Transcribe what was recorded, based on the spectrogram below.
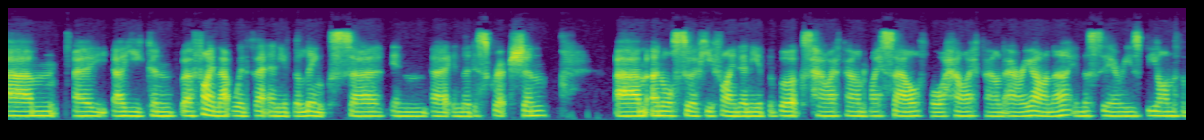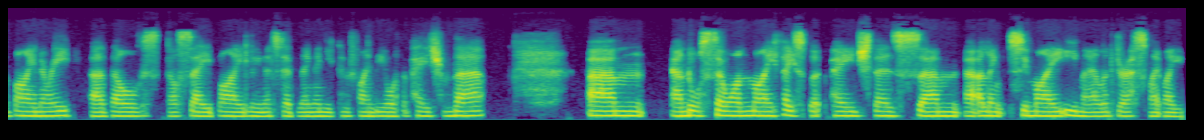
Um, uh, uh, you can uh, find that with any of the links in in the description. Um, and also, if you find any of the books, How I Found Myself or How I Found Ariana in the series Beyond the Binary, they'll, they'll say by Luna Tibling, and you can find the author page from there. Um, and also on my Facebook page, there's um, a link to my email address, my, my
